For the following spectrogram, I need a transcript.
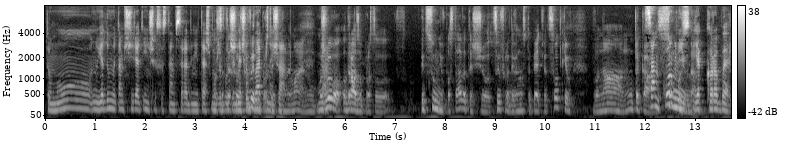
Тому ну я думаю, там ще ряд інших систем всередині теж ну, може це бути те, що очевидно, просто що немає. Ну можливо, так. одразу просто під сумнів поставити, що цифра 95% вона ну така сам корпус сумнівна. як корабель,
